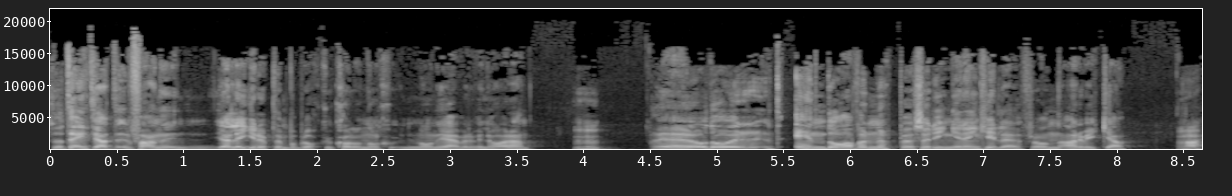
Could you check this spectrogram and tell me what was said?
Så tänkte jag att fan, jag lägger upp den på Block och kollar om någon, någon jävel vill ha den. Mhm. Eh, och då, en dag var den uppe så ringer en kille från Arvika. Ja.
